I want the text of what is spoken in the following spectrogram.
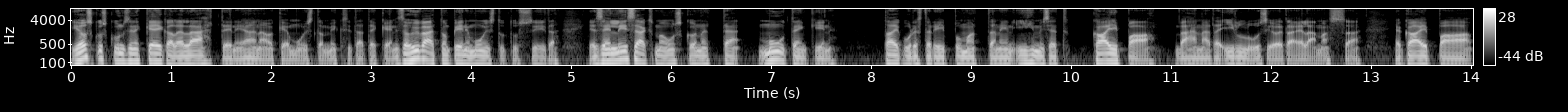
joskus kun sinne keikalle lähtee, niin ei aina oikein muista, miksi sitä tekee. Niin se on hyvä, että on pieni muistutus siitä. Ja sen lisäksi mä uskon, että muutenkin taikuudesta riippumatta, niin ihmiset kaipaa vähän näitä illuusioita elämässään ja kaipaa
